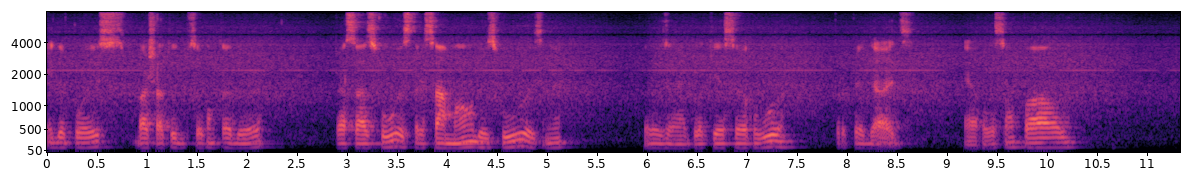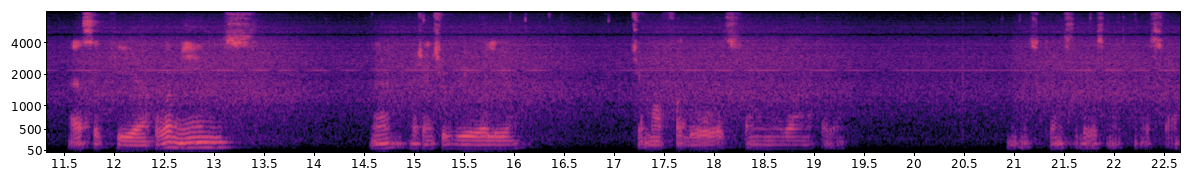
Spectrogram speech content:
e depois baixar tudo do seu computador, traçar as ruas, traçar a mão das ruas, né? Por exemplo, aqui essa rua, propriedades, é a rua São Paulo, essa aqui é a Rua Minas, né? A gente viu ali, tinha uma fagoa, se eu não me engano, cadê? Isso aqui é um estabelecimento comercial.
